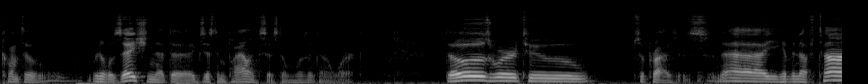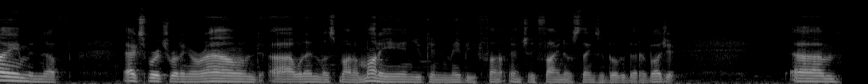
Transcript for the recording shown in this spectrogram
come to realization that the existing piling system wasn't going to work. Those were two surprises. Uh, you have enough time, enough experts running around uh, with endless amount of money, and you can maybe eventually find those things and build a better budget. Um,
